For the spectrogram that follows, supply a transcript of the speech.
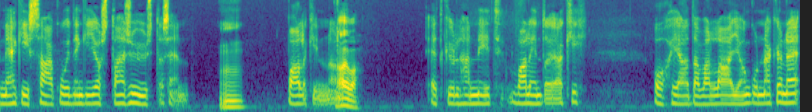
nekin saa kuitenkin jostain syystä sen mm. palkinnon. Aivan. Että kyllähän niitä valintojakin ohjaa tavallaan jonkunnäköinen,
